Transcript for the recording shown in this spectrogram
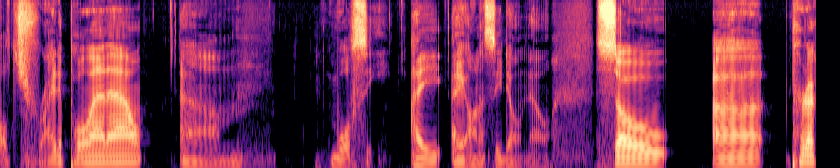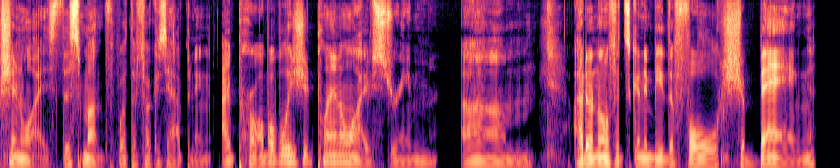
I'll try to pull that out. Um, we'll see. I I honestly don't know. So, uh, production wise, this month, what the fuck is happening? I probably should plan a live stream. Um, I don't know if it's going to be the full shebang,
